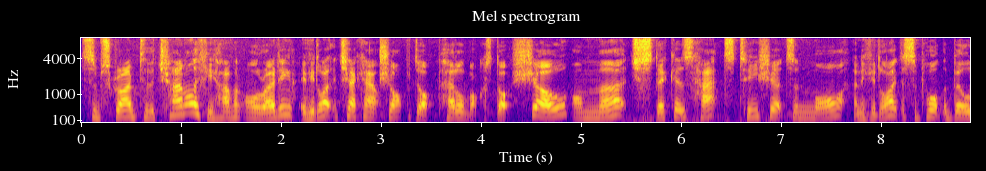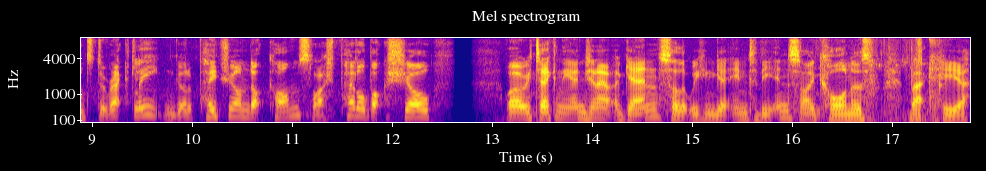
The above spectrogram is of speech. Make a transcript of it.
Subscribe to the channel if you haven't already. If you'd like to check out shop.pedalbox.show on merch, stickers, hats, t-shirts and more. And if you'd like to support the builds directly, you can go to patreon.com slash pedalboxshow well, we've taken the engine out again so that we can get into the inside corners back here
